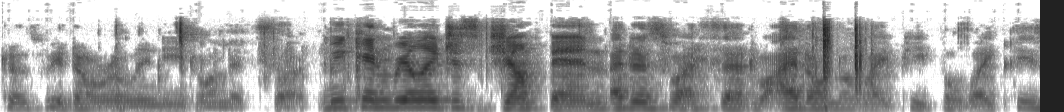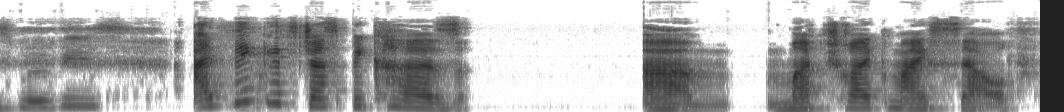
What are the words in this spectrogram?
Because we don't really need one It's sucks. We can really just jump in. I just said well, I don't know why people like these movies. I think it's just because, um, much like myself,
